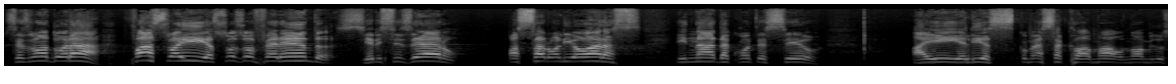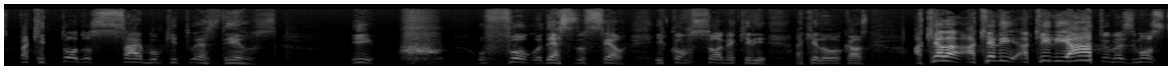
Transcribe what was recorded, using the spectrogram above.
Vocês vão adorar. Façam aí as suas oferendas. E eles fizeram. Passaram ali horas e nada aconteceu. Aí Elias começa a clamar o nome dos para que todos saibam que tu és Deus. E uh, o fogo desce do céu e consome aquele, aquele holocausto. Aquela, aquele, aquele ato, meus irmãos,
